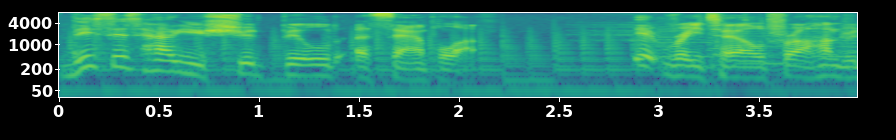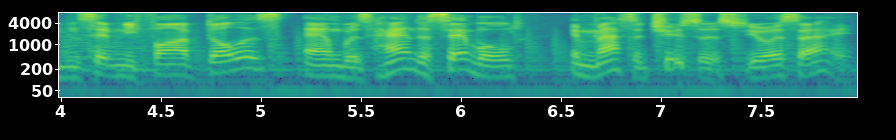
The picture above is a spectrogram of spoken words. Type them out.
this is how you should build a sampler. It retailed for $175 and was hand assembled in Massachusetts, USA.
